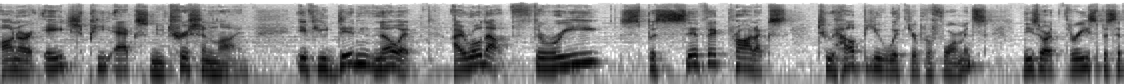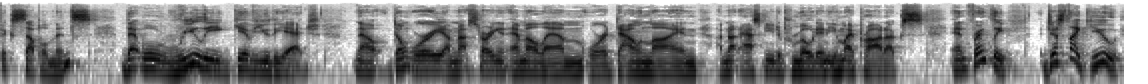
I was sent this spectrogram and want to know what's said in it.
on our HPX nutrition line. If you didn't know it, I rolled out three specific products to help you with your performance. These are three specific supplements that will really give you the edge. Now, don't worry, I'm not starting an MLM or a downline. I'm not asking you to promote any of my products. And frankly, just like you,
